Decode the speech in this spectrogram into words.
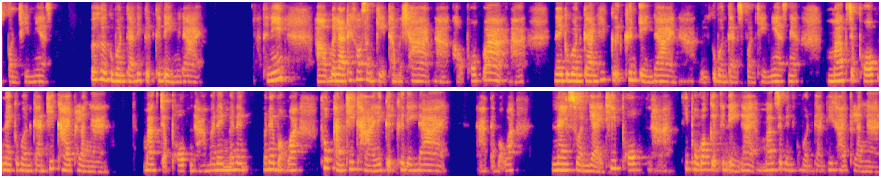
spontaneous ก็คือกระบวนการที่เกิดขึ้นเองไม่ได้ ทีนี้เวลาที่เขาสังเกตธรรมชาตินะคะเขาพบว่านะคะในกระบวนการที่เกิดขึ้นเองได้นะคะหรือกระบวนการ spontaneous เนี่ยมักจะพบในกระบวนการที่คายพลังงาน มักจะพบนะคะไม่ได้ไม่ได้ไม่ได้บอกว่าทุกอันที่คายนี่เกิดขึ้นเองได้นะแต่บอกว่าในส่วนใหญ่ที่พบนะคะที่พบว่าเกิดขึ้นเองได้ มักจะเป็นกระบวนการที่คายพลังงาน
